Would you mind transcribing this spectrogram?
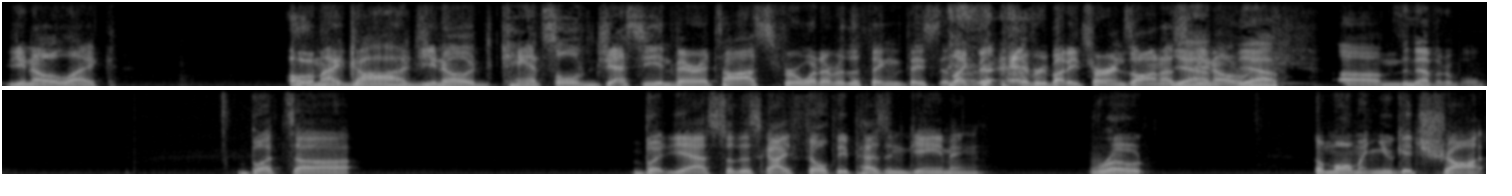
you know, like, oh my god, you know, cancel Jesse and Veritas for whatever the thing that they said. Like everybody turns on us. yeah, you know, yeah, Um, it's inevitable. but uh but yeah so this guy filthy peasant gaming wrote The moment you get shot,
